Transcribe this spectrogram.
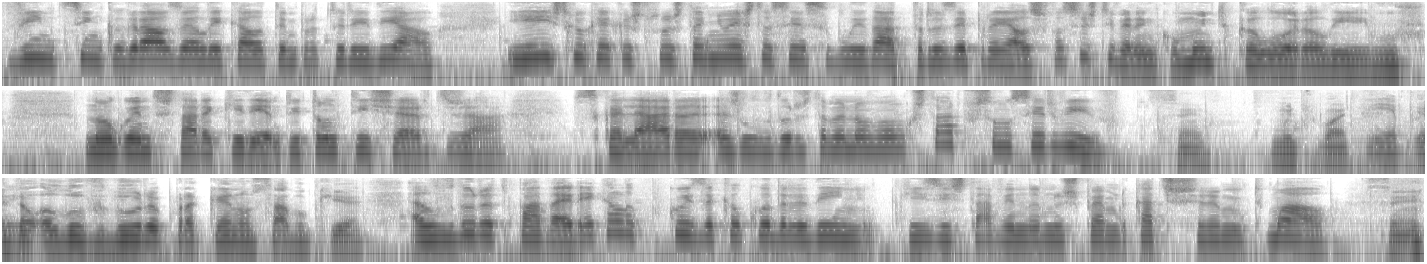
25 graus é ali aquela temperatura ideal. E é isto que eu quero que as pessoas tenham esta sensibilidade de trazer para elas. Se vocês estiverem com muito calor ali, uf, não aguento estar aqui dentro e estão de t-shirt já, se calhar as leveduras também não vão gostar, porque são um ser vivo. Sim, muito bem. É então, a levedura, para quem não sabe o que é, A levedura de padeira é aquela coisa, aquele quadradinho que existe à venda nos supermercados que cheira muito mal. sim.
